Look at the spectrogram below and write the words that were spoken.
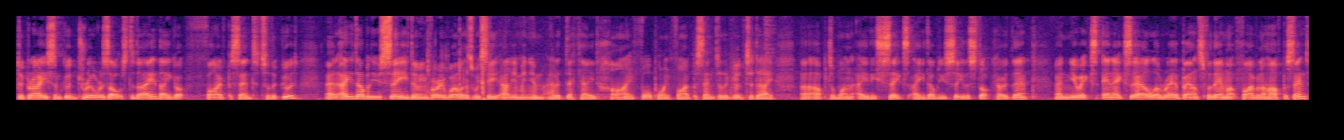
De Grey, some good drill results today. They got 5% to the good. And AWC doing very well as we see aluminium at a decade high, 4.5% to the good today, uh, up to 186. AWC, the stock code there. And Nuix NXL, a rare bounce for them, up 5.5%.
